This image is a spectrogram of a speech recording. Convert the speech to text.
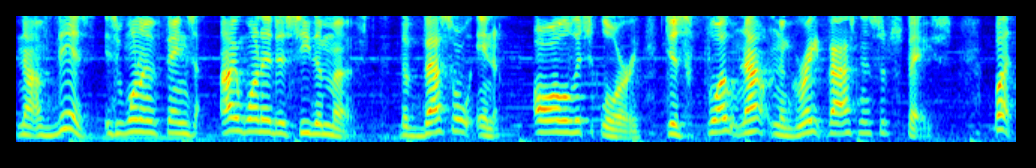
Now this is one of the things I wanted to see the most. The vessel in all of its glory, just floating out in the great vastness of space. But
